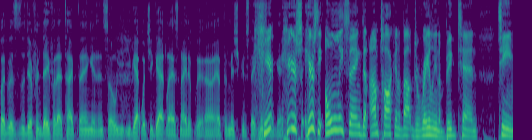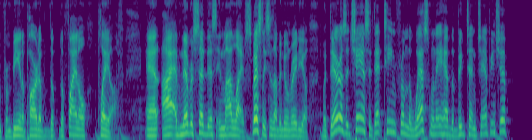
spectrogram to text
but it was a different day for that type thing. And, and so you, you got what you got last night at, uh, at the Michigan State Here, game. here's here's the only thing that I'm talking about derailing a Big Ten team from being a part of the, the final playoff. And I have never said this in my life, especially since I've been doing radio. But there is a chance that that team from the West, when they have the Big Ten championship,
